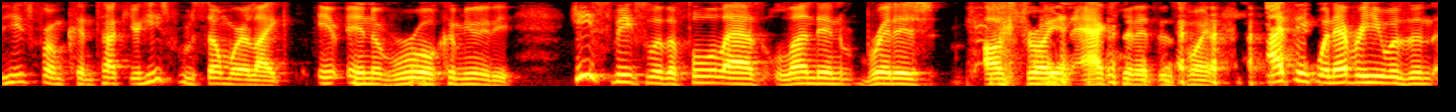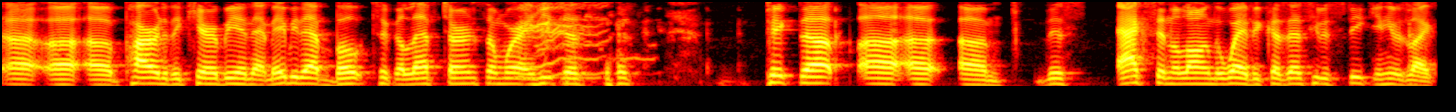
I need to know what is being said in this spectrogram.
He's from Kentucky or he's from somewhere like in, in a rural community. He speaks with a full ass London British Australian accent at this point. I think whenever he was in uh, uh, a pirate of the Caribbean, that maybe that boat took a left turn somewhere, and he just picked up uh, uh, um, this accent along the way. Because as he was speaking, he was like,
